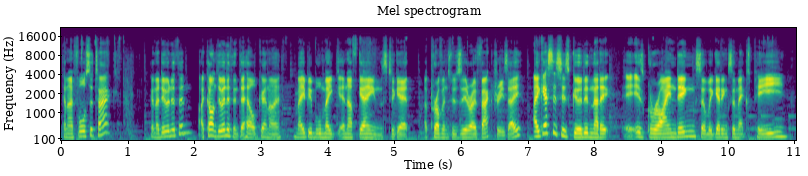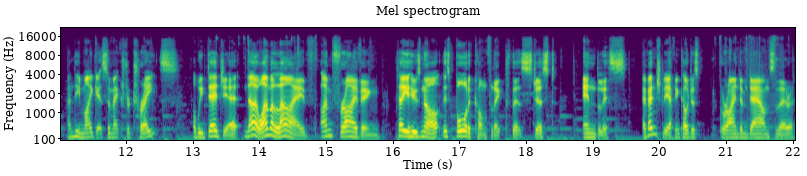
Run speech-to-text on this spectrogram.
Can I force attack? Can I do anything? I can't do anything to help, can I? Maybe we'll make enough gains to get a province with zero factories, eh? I guess this is good in that it, it is grinding, so we're getting some XP, and he might get some extra traits. Are we dead yet? No, I'm alive. I'm thriving. Tell you who's not, this border conflict that's just endless. Eventually, I think I'll just grind them down so they're...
